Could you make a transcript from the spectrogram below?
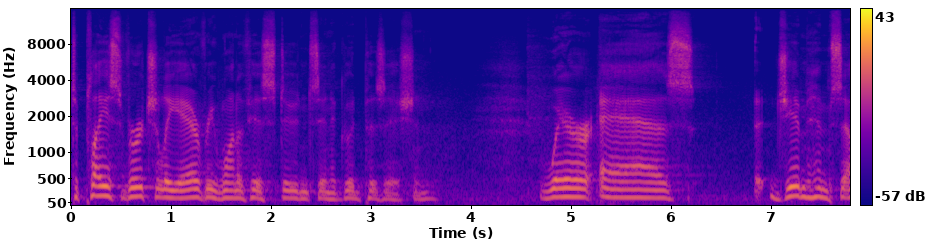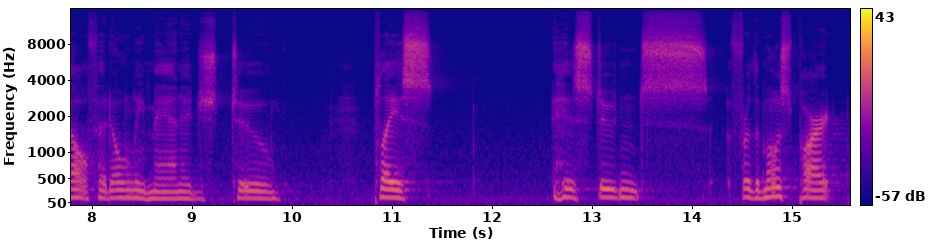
to place virtually every one of his students in a good position. Whereas uh, Jim himself had only managed to place his students, for the most part,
